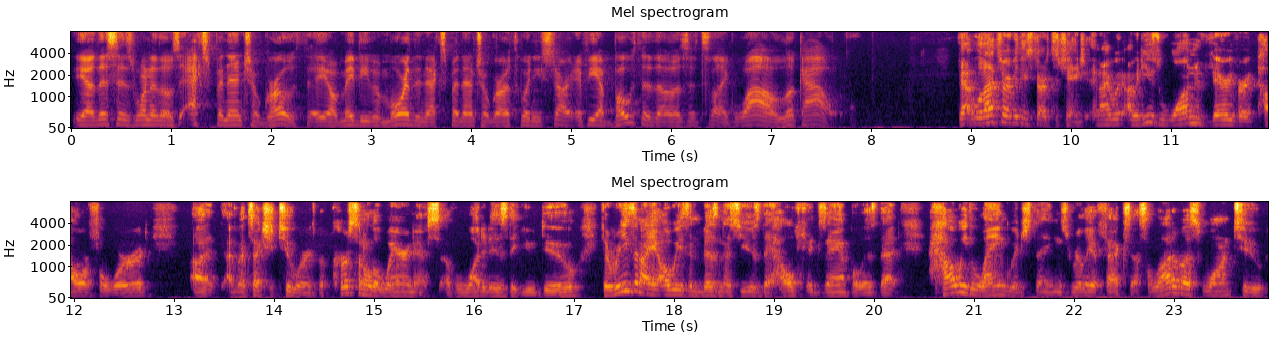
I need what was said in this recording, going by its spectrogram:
you know, this is one of those exponential growth, you know, maybe even more than exponential growth when you start. If you have both of those, it's like, wow, look out. That, well, that's where everything starts to change. And I would, I would use one very, very powerful word uh, it's actually two words, but personal awareness of what it is that you do. The reason I always in business use the health example is that how we language things really affects us. A lot of us want to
